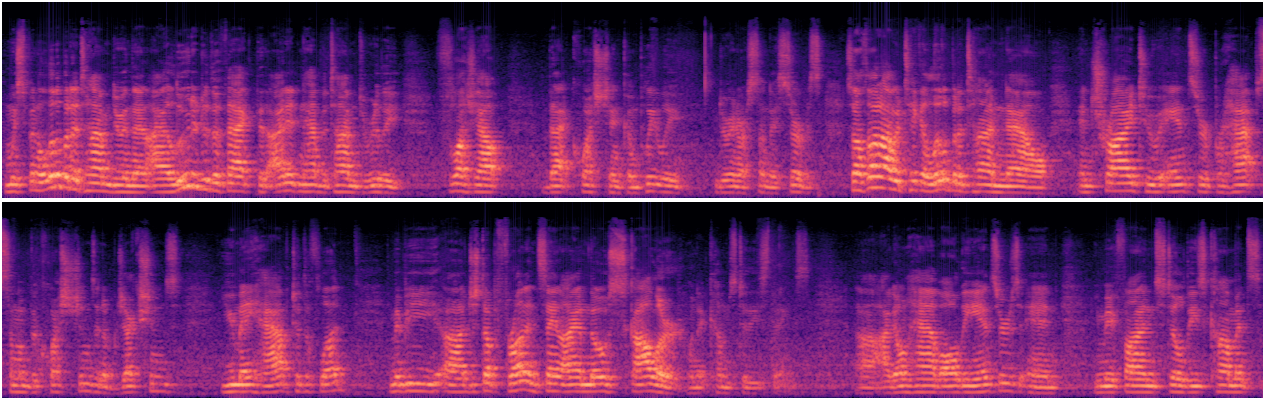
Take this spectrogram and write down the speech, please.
And we spent a little bit of time doing that. I alluded to the fact that I didn't have the time to really flush out that question completely during our Sunday service. So I thought I would take a little bit of time now and try to answer perhaps some of the questions and objections you may have to the flood. Maybe uh, just up front and saying I am no scholar when it comes to these things. Uh, I don't have all the answers and you may find still these comments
